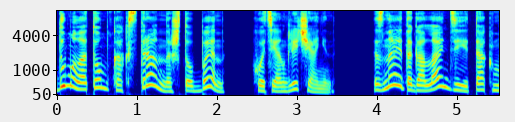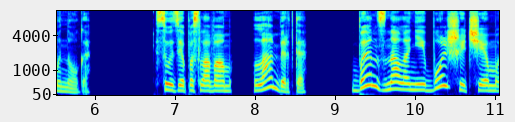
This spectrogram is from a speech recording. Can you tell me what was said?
думал о том, как странно, что Бен, хоть и англичанин, знает о Голландии так много. Судя по словам Ламберта, Бен знал о ней больше, чем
